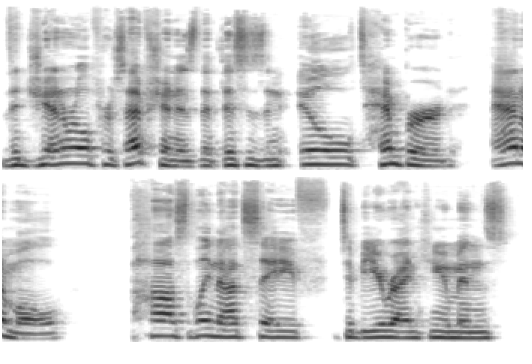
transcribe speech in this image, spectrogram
The general perception is that this is an ill-tempered animal, possibly not safe to be around humans.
